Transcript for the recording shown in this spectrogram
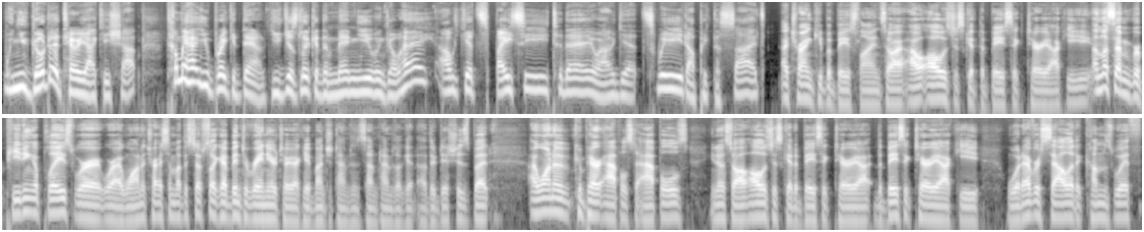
When you go to a teriyaki shop, tell me how you break it down. You just look at the menu and go, hey, I'll get spicy today or I'll get sweet. I'll pick the sides. I try and keep a baseline. So I, will always just get the basic teriyaki, unless I'm repeating a place where, where I want to try some other stuff. So like I've been to Rainier Teriyaki a bunch of times and sometimes I'll get other dishes, but I want to compare apples to apples, you know, so I'll always just get a basic teriyaki, the basic teriyaki, whatever salad it comes with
